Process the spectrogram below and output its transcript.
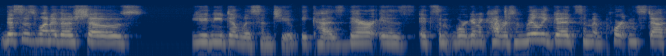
this is one of those shows you need to listen to because there is it's some, we're going to cover some really good some important stuff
